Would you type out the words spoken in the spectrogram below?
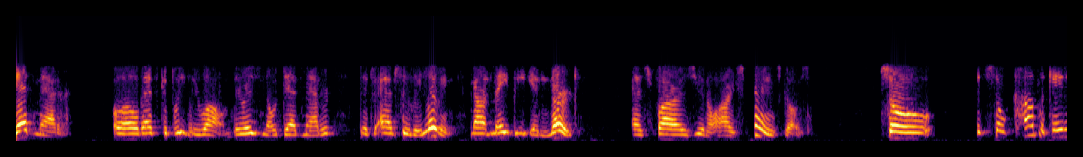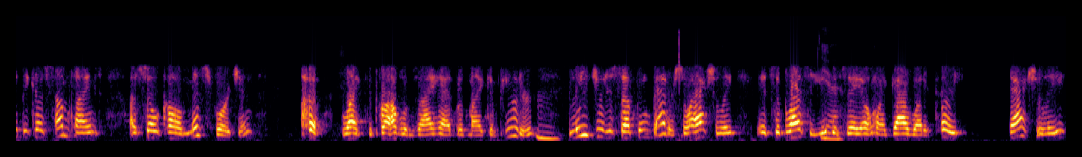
dead matter. Oh, that's completely wrong. There is no dead matter. it's absolutely living. Now it may be inert as far as you know our experience goes. So it's so complicated because sometimes a so-called misfortune, like the problems I had with my computer, mm. leads you to something better. So actually, it's a blessing. You yeah. can say, "Oh my God, what a curse!" Actually,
